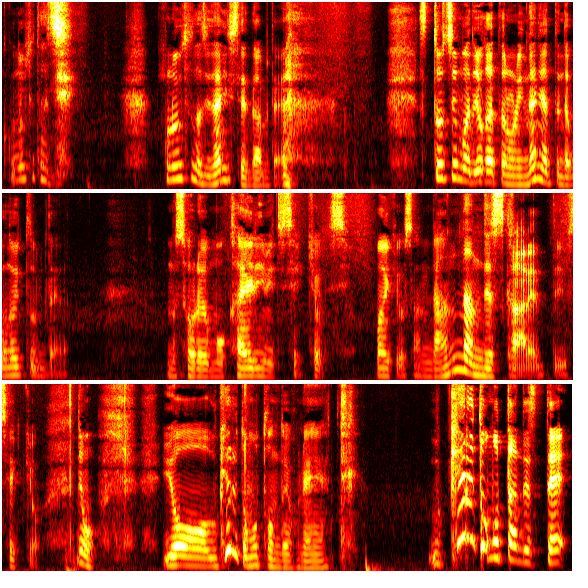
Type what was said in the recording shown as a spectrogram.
この人たち、この人たち何してんだみたいな。途中まで良かったのに何やってんだこの人みたいな。それをもう帰り道説教ですよ。マイケルさん、何なんですかあれっていう説教。でも、いやー、受けると思ったんだよねって。受けると思ったんですって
